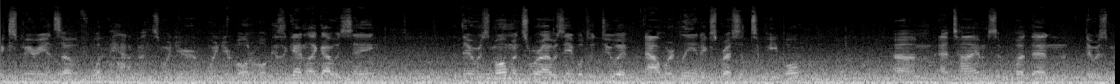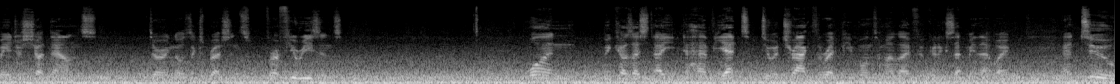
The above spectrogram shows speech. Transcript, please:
experience of what happens when you're when you're vulnerable because again like i was saying there was moments where i was able to do it outwardly and express it to people um, at times but then there was major shutdowns during those expressions for a few reasons one because I have yet to attract the right people into my life who could accept me that way. And two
